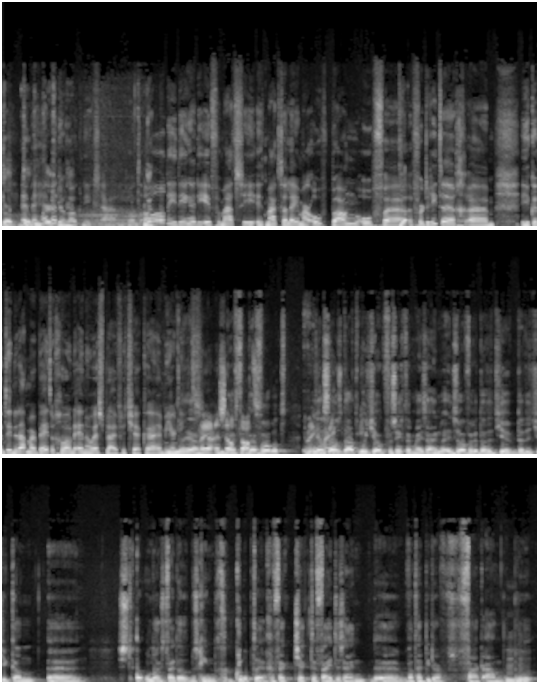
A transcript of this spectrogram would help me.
dat, En dat we doe ik echt hebben niet er meer. ook niks aan. Want al die dingen, die informatie, het maakt alleen maar of bang of eh, Ja. verdrietig. Ehm, je kunt inderdaad maar beter gewoon de NOS blijven checken en meer Nou niet. Nou ja, en zelfs dat. Bijvoorbeeld. Maar- ja, maar zelfs ik- dat ik- moet je ook voorzichtig mee zijn. In zoverre dat het je, dat het je kan. eh, st- ondanks het feit dat het misschien klopte en gefactcheckte feiten zijn, eh, wat heb je daar vaak aan? Mhm. Ik bedoel,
